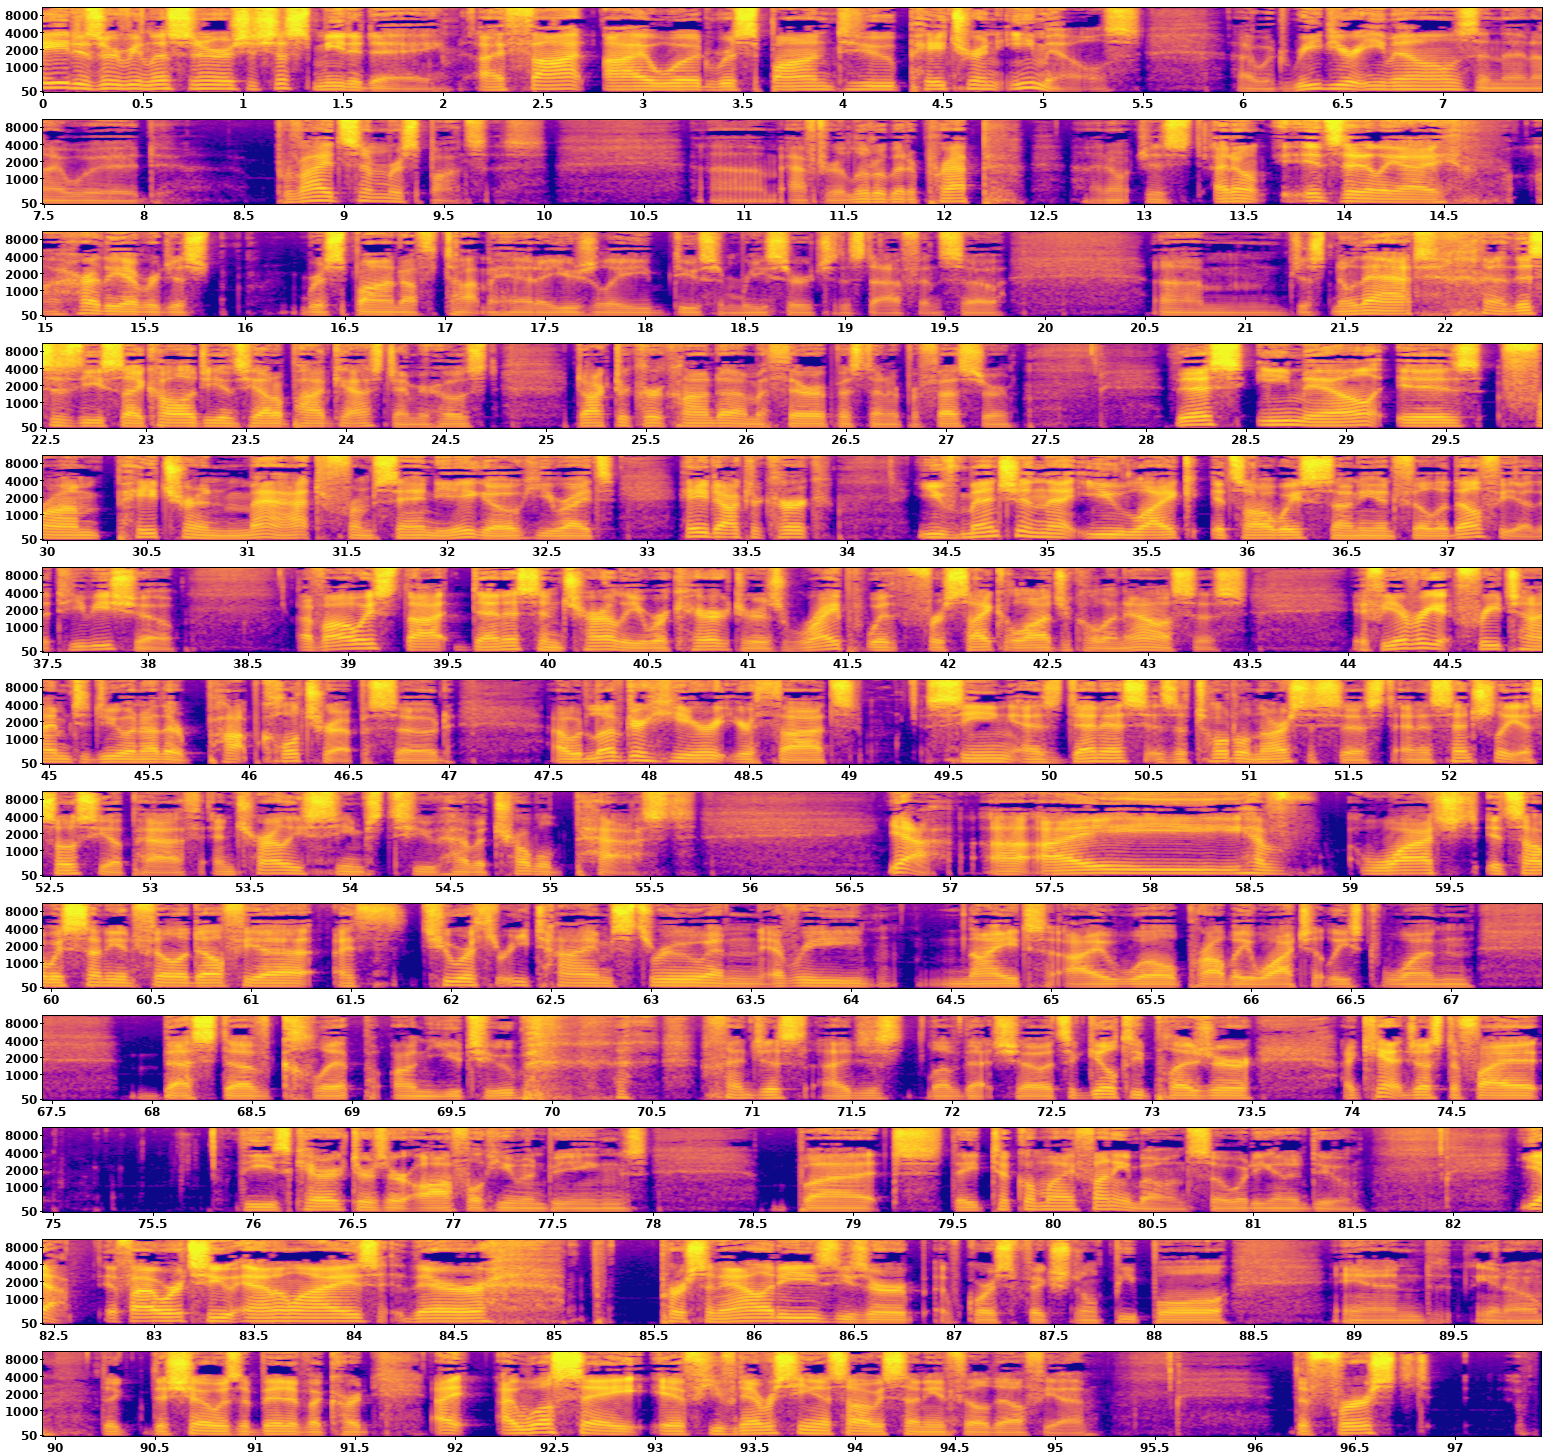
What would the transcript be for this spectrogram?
Hey, deserving listeners, it's just me today. I thought I would respond to patron emails. I would read your emails and then I would provide some responses. Um, after a little bit of prep, I don't just, I don't, incidentally, I, I hardly ever just respond off the top of my head. I usually do some research and stuff. And so, um, just know that. this is the Psychology in Seattle podcast. I'm your host, Dr. Kirk Honda. I'm a therapist and a professor. This email is from patron Matt from San Diego. He writes, Hey, Dr. Kirk, you've mentioned that you like It's Always Sunny in Philadelphia, the TV show. I've always thought Dennis and Charlie were characters ripe with for psychological analysis. If you ever get free time to do another pop culture episode, I would love to hear your thoughts, seeing as Dennis is a total narcissist and essentially a sociopath, and Charlie seems to have a troubled past. Yeah, uh, I have watched It's Always Sunny in Philadelphia th- two or three times through, and every night I will probably watch at least one best of clip on YouTube. I just I just love that show. It's a guilty pleasure. I can't justify it. These characters are awful human beings, but they tickle my funny bone. So what are you going to do? Yeah, if I were to analyze their personalities, these are of course fictional people and you know the the show is a bit of a card. I I will say if you've never seen It's Always Sunny in Philadelphia, the first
